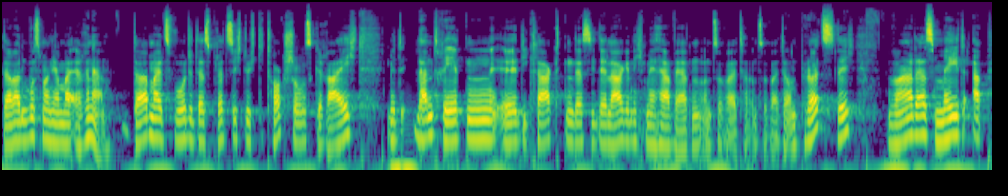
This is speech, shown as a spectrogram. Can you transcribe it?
Daran muss man ja mal erinnern. Damals wurde das plötzlich durch die Talkshows gereicht mit Landräten, äh, die klagten, dass sie der Lage nicht mehr Herr werden und so weiter und so weiter. Und plötzlich war das made up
